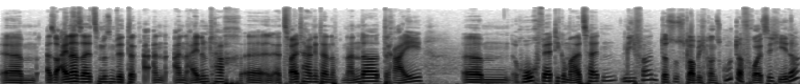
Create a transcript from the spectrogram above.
Ähm, also einerseits müssen wir an, an einem Tag, äh, äh, zwei Tage hintereinander drei ähm, hochwertige Mahlzeiten liefern. Das ist, glaube ich, ganz gut. Da freut sich jeder.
